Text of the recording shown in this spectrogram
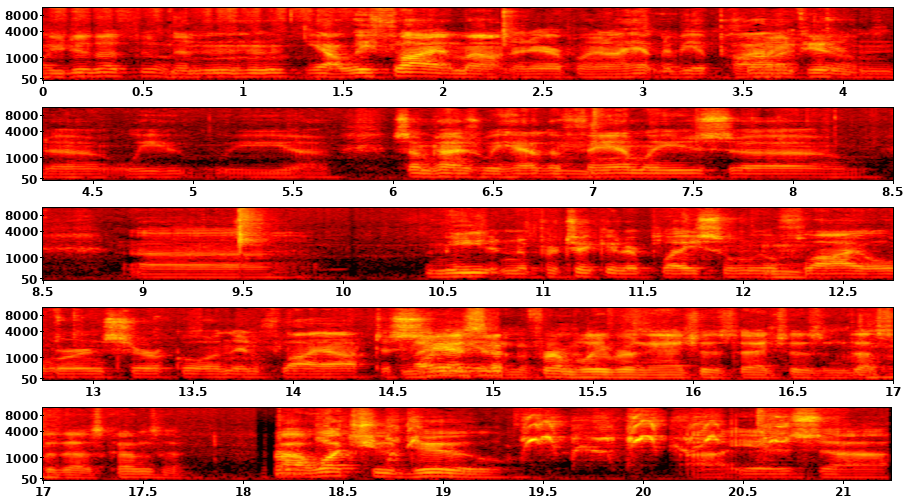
Oh, you do that too? hmm Yeah, we fly them out in an airplane. I happen to be a Flying pilot, funerals. and uh, we we uh, sometimes we have the families uh, uh, meet in a particular place, and we'll fly over and circle, and then fly out to Oh, yes, see. I'm a firm believer in the ashes to ashes and dust to dust concept. Well, what you do uh, is uh,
